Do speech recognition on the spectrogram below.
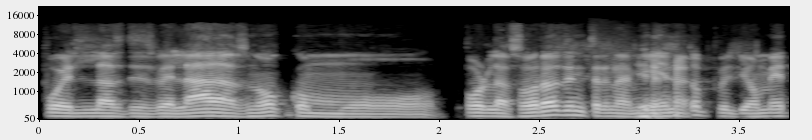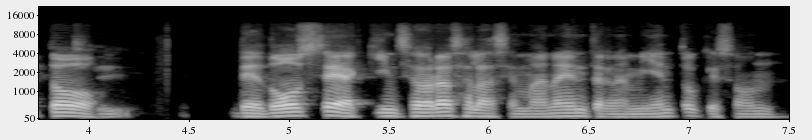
Pues las desveladas, ¿no? Como por las horas de entrenamiento, pues yo meto sí. de 12 a 15 horas a la semana de entrenamiento, que son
